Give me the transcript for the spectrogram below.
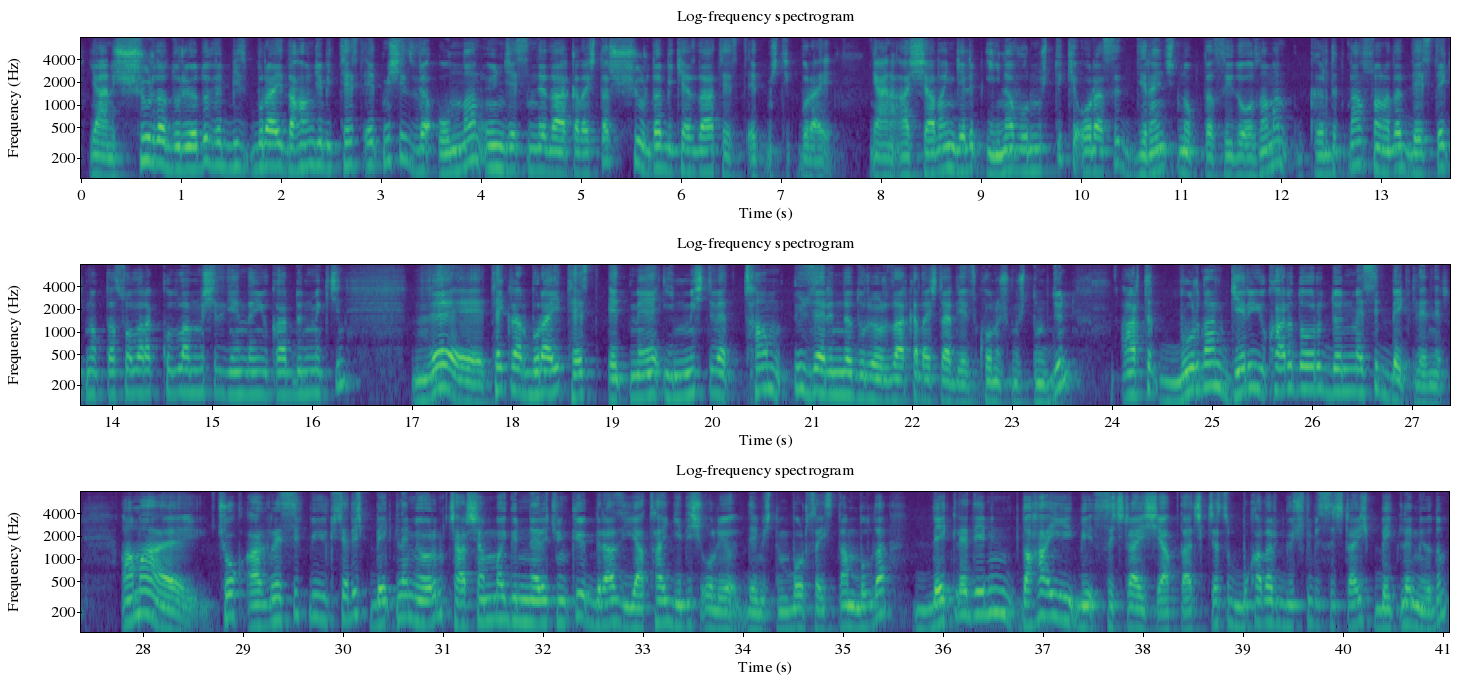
Yani şurada duruyordu ve biz burayı daha önce bir test etmişiz ve ondan öncesinde de arkadaşlar şurada bir kez daha test etmiştik burayı. Yani aşağıdan gelip iğne vurmuştu ki orası direnç noktasıydı o zaman. Kırdıktan sonra da destek noktası olarak kullanmışız yeniden yukarı dönmek için. Ve e, tekrar burayı test etmeye inmişti ve tam üzerinde duruyoruz arkadaşlar diye konuşmuştum dün. Artık buradan geri yukarı doğru dönmesi beklenir. Ama e, çok agresif bir yükseliş beklemiyorum. Çarşamba günleri çünkü biraz yatay gidiş oluyor demiştim Borsa İstanbul'da. Beklediğimin daha iyi bir sıçrayış yaptı açıkçası. Bu kadar güçlü bir sıçrayış beklemiyordum.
